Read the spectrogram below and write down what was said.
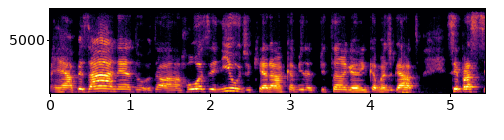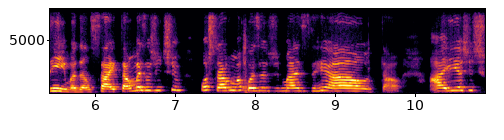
é, apesar né, do, da Rose Nilde, que era a Camila Pitanga em Cama de Gato, ser para cima, dançar e tal, mas a gente mostrava uma coisa de mais real e tal. Aí a gente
